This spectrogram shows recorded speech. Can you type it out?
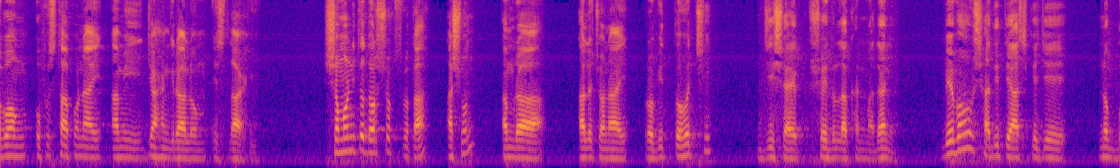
এবং উপস্থাপনায় আমি জাহাঙ্গীর আলম ইসলাহি। সম্মানিত দর্শক শ্রোতা আসুন আমরা আলোচনায় প্রবৃত্ত হচ্ছি। জি শেখ শহীদুল্লাহ খান মাদানী। বিবাহ সাদিতে আজকে যে নব্য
